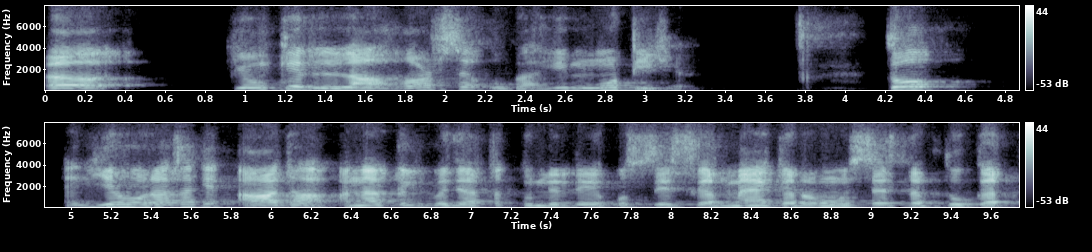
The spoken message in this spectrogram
क्योंकि लाहौर से उगाही मोटी है। तो ये हो रहा था कि आधा अनारकली बाज़ार तक तू ले ले, उससे कर, मैं कर रहा हूँ उससे इस सब तू कर,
